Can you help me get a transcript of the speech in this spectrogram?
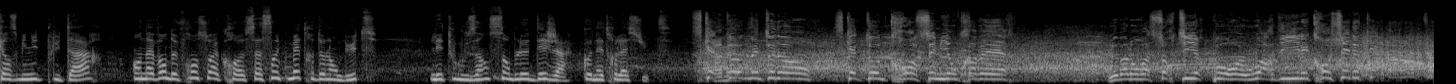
15 minutes plus tard, en avant de François Cross à 5 mètres de l'embut. Les Toulousains semblent déjà connaître la suite. Skelton maintenant. Skelton cross est mis en travers. Le ballon va sortir pour Wardy. Les crochets de Kerbalon sur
